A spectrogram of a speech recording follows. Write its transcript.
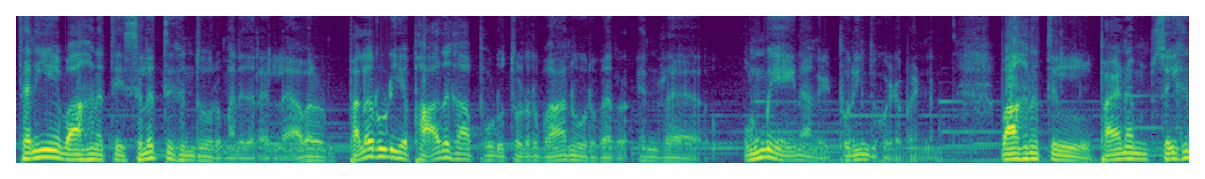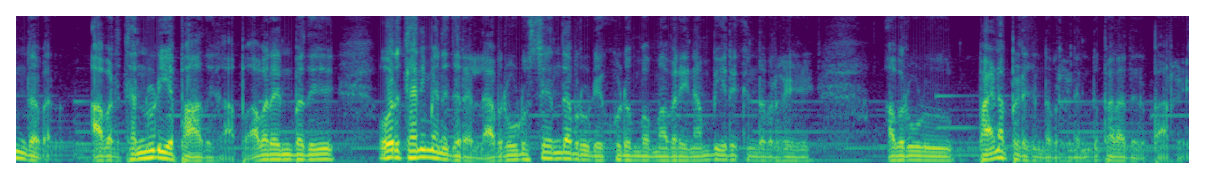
தனியே வாகனத்தை செலுத்துகின்ற ஒரு மனிதர் அல்ல. அவர் பலருடைய பாதுகாப்போடு தொடர்பான ஒருவர் என்ற உண்மையை நாங்கள் புரிந்து கொள்ள வேண்டும். வாகனத்தில் பயணம் செய்கின்றவர் அவர் தன்னுடைய பாதுகாப்பு. அவர் என்பது ஒரு தனி மனிதர் அல்ல. அவரோடு சேர்ந்த அவருடைய குடும்பம் அவரை நம்பி இருக்கின்றவர்கள் அவரோடு பயணப்படுகின்றவர்கள் என்று பலர் இருப்பார்கள்.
